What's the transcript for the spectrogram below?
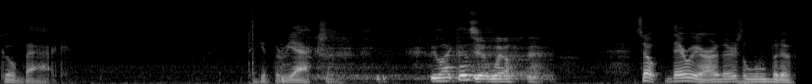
go back to get the reaction. You like this? Yeah, well, uh, So there we are. There's a little bit of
